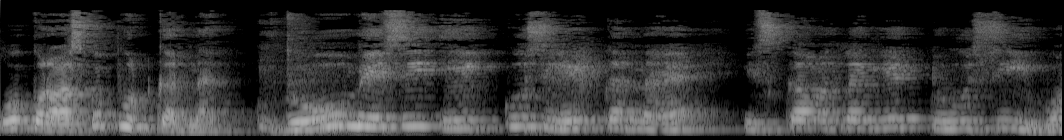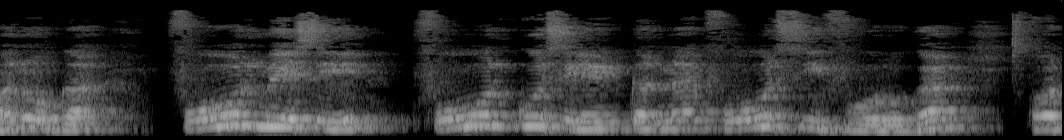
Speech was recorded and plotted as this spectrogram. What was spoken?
वो क्रॉस को पुट करना है। दो में से एक को सिलेक्ट करना है, इसका मतलब ये टू सी वन होगा। फोर में से फोर को सिलेक्ट करना है फोर सी फोर होगा। और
